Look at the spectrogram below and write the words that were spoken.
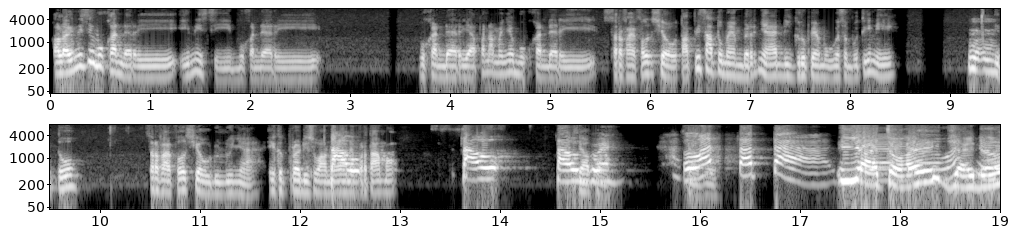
kalau ini sih bukan dari ini sih. Bukan dari bukan dari apa namanya bukan dari survival show tapi satu membernya di grup yang mau gue sebut ini Mm-mm. itu survival show dulunya ikut produce one yang pertama Tahu, tahu gue. Latata. Iya, coy, Jawa, Jidol.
